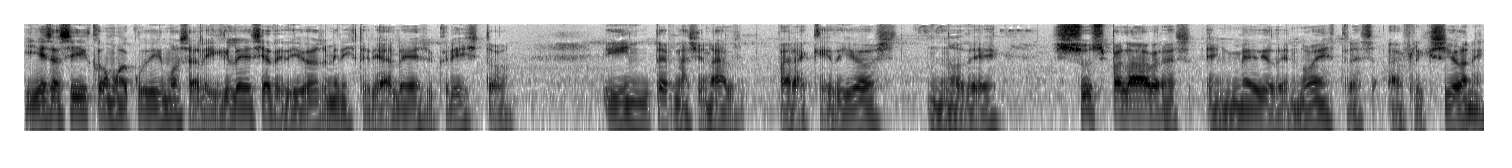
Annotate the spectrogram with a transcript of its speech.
Y es así como acudimos a la Iglesia de Dios Ministerial de Jesucristo Internacional para que Dios nos dé sus palabras en medio de nuestras aflicciones.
